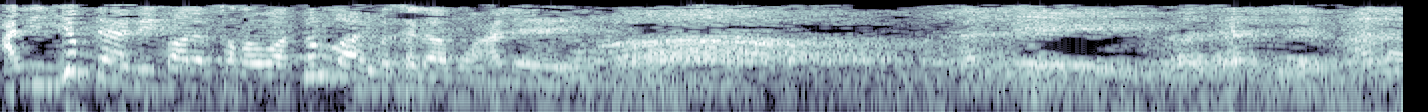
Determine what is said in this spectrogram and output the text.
علي بن أبي طالب صلوات الله وسلامه عليه. وسلم على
